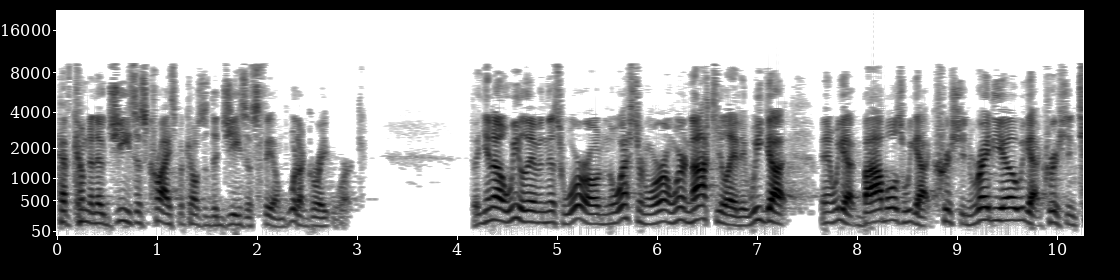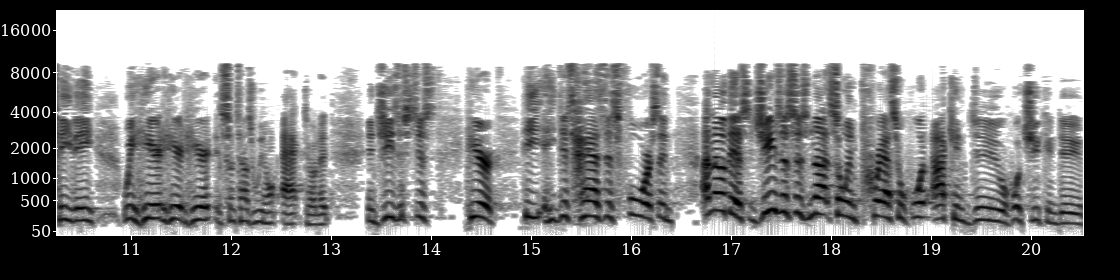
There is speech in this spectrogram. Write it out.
have come to know Jesus Christ because of the Jesus film. What a great work. But you know, we live in this world, in the Western world, and we're inoculated. We got, man, we got Bibles, we got Christian radio, we got Christian TV. We hear it, hear it, hear it, and sometimes we don't act on it. And Jesus just here, he, he just has this force. And I know this, Jesus is not so impressed with what I can do or what you can do,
